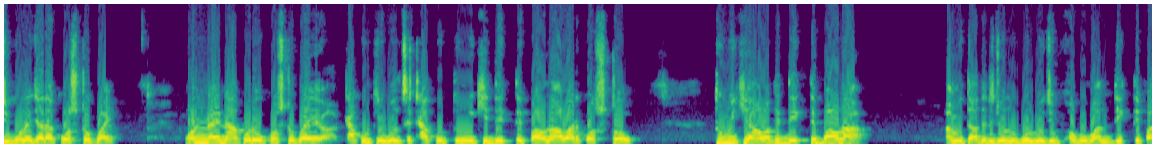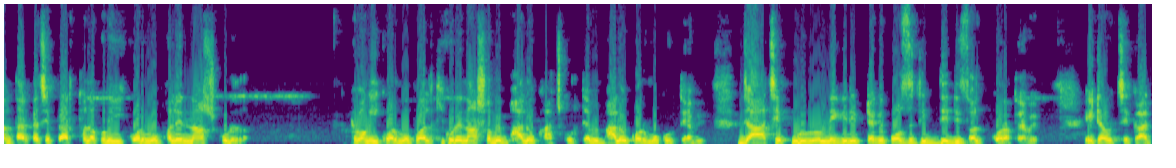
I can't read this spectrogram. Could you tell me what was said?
জীবনে যারা কষ্ট পায়, অন্যায় না করেও কষ্ট পায়, ঠাকুরকে বলছে, ঠাকুর, তুমি কি দেখতে পাও না আবার কষ্ট? তুমি কি আমাকে দেখতে পাও না? আমি তাদের জন্য বলব যে, ভগবান দেখতে পান, তার কাছে প্রার্থনা করে, এই কর্মফলের নাশ করে দাও। এবং এই কর্মফল কি করে নাশ হবে? ভালো কাজ করতে হবে, ভালো কর্ম করতে হবে। যা আছে পুরনো নেগেটিভটাকে পজিটিভ দিয়ে ডিসলভ করাতে হবে। এটা হচ্ছে কাজ।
